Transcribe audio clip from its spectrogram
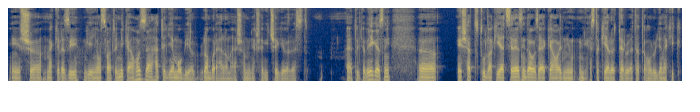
és megkérdezi G80-at, hogy mi kell hozzá, hát egy ilyen mobil laborállomás, aminek segítségével ezt el tudja végezni, és hát tudnak ilyet szerezni, de ahhoz el kell hagyni ezt a kijelölt területet, ahol ugye nekik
